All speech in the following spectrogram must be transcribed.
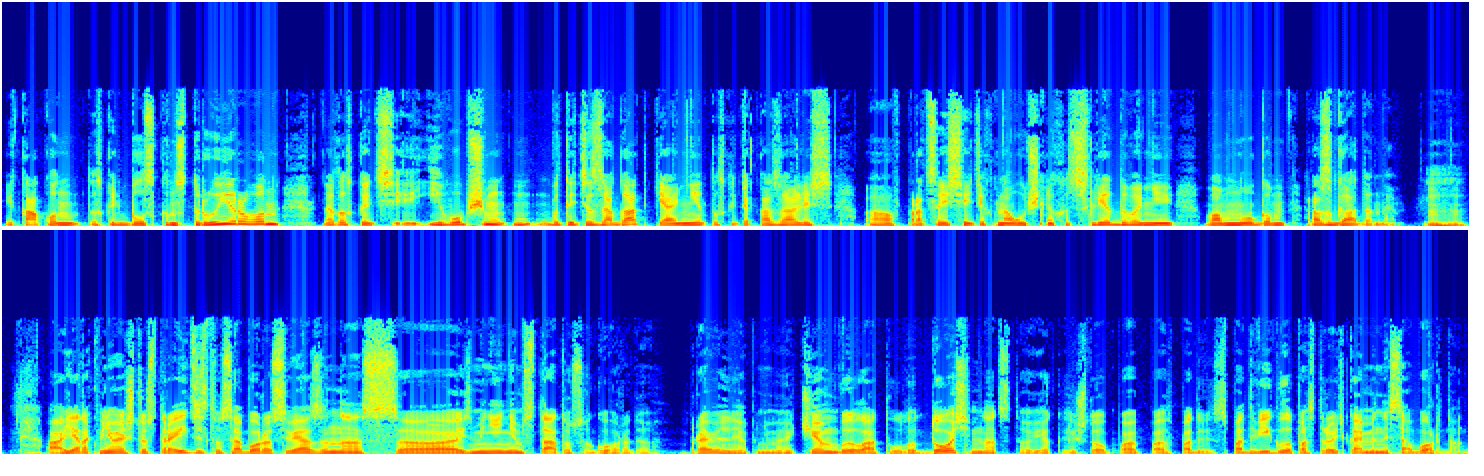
и как он, так сказать, был сконструирован, да, так сказать, и, в общем, вот эти загадки, они, так сказать, оказались а, в процессе этих научных исследований во многом разгаданы. Угу. Я так понимаю, что строительство собора связано с э, изменением статуса города. Правильно я понимаю? Чем было Атула до 17 века и что сподвигло построить каменный собор там?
